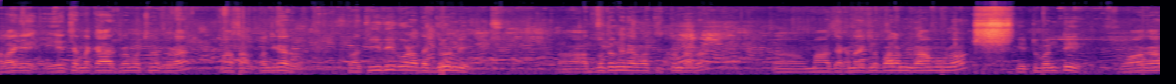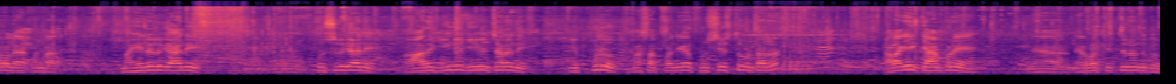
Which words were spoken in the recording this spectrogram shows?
అలాగే ఏ చిన్న కార్యక్రమం వచ్చినా కూడా మా సర్పంచ్ గారు ప్రతిదీ కూడా దగ్గరుండి అద్భుతంగా నిర్వర్తిస్తుంటారు. మా జగన్నాయకులపాలెం గ్రామంలో ఎటువంటి రోగాలు లేకుండా మహిళలు కానీ పురుషులు కానీ ఆరోగ్యంగా జీవించాలని ఇప్పుడు మా సర్పంచ్ గారు కృషి చేస్తూ ఉంటారు. అలాగే ఈ క్యాంపుని నిర్వర్తిస్తున్నందుకు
